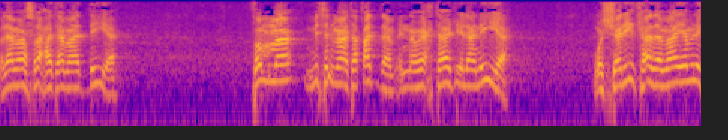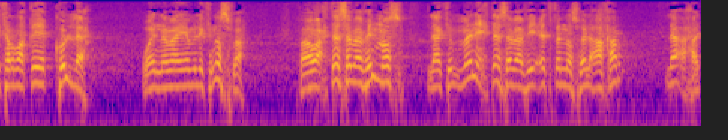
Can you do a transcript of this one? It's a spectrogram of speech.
ولا مصلحة مادية. ثم مثل ما تقدم إنه يحتاج إلى نية والشريك هذا ما يملك الرقيق كله وإنما يملك نصفه فهو احتسب في النصف لكن من احتسب في عتق النصف الآخر؟ لا أحد.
